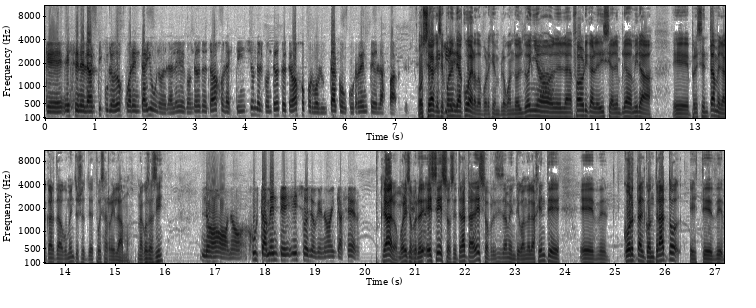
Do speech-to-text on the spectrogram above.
que es en el artículo 241 de la Ley de Contrato de Trabajo la extinción del contrato de trabajo por voluntad concurrente de las partes. O sea que se ponen de acuerdo, por ejemplo, cuando el dueño de la fábrica le dice al empleado, mira, eh, presentame la carta de documento y yo después arreglamos. ¿Una cosa así? No, no, justamente eso es lo que no hay que hacer. Claro, por eso, pero es eso, se trata de eso precisamente, cuando la gente eh, corta el contrato este, de,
